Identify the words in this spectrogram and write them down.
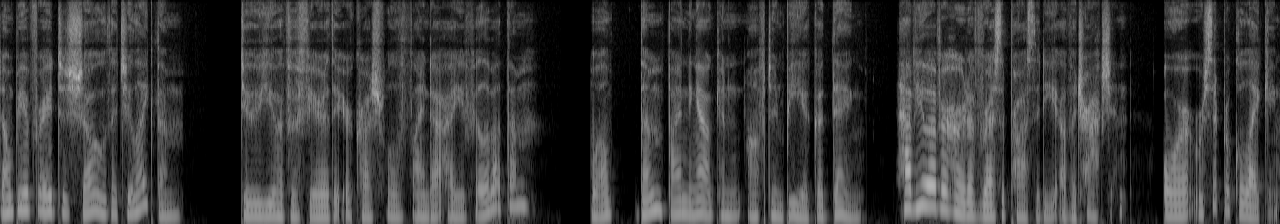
don't be afraid to show that you like them. Do you have a fear that your crush will find out how you feel about them? Well, them finding out can often be a good thing. Have you ever heard of reciprocity of attraction or reciprocal liking?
